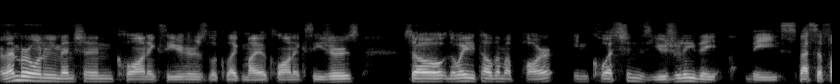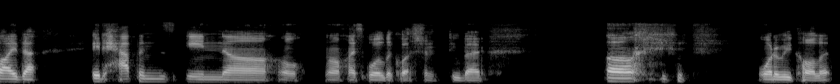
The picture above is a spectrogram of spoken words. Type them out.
Remember when we mentioned clonic seizures look like myoclonic seizures? So the way you tell them apart in questions, usually they they specify that it happens in uh, oh well I spoiled the question. Too bad. Uh, what do we call it?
